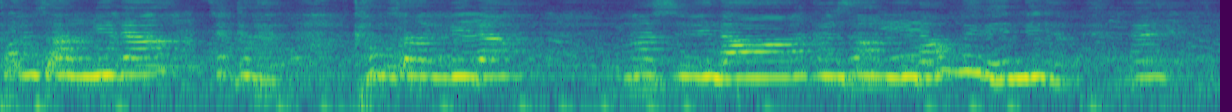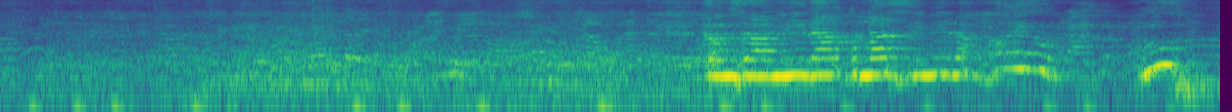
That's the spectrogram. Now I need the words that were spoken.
감사합니다. 잠깐, 감사합니다. 고맙습니다. 감사합니다. 왜 웬일이야. 에. 감사합니다. 고맙습니다. 아유, 우.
